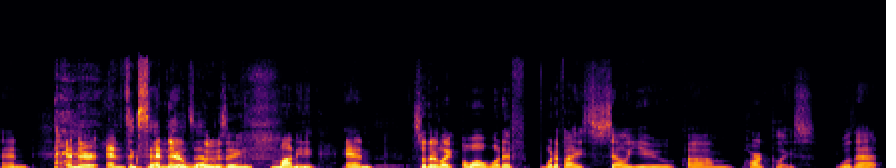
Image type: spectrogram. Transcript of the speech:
And and they're and, exactly and they're what's happening. losing money, and so they're like, oh, well, what if what if I sell you um, Park Place? Will that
